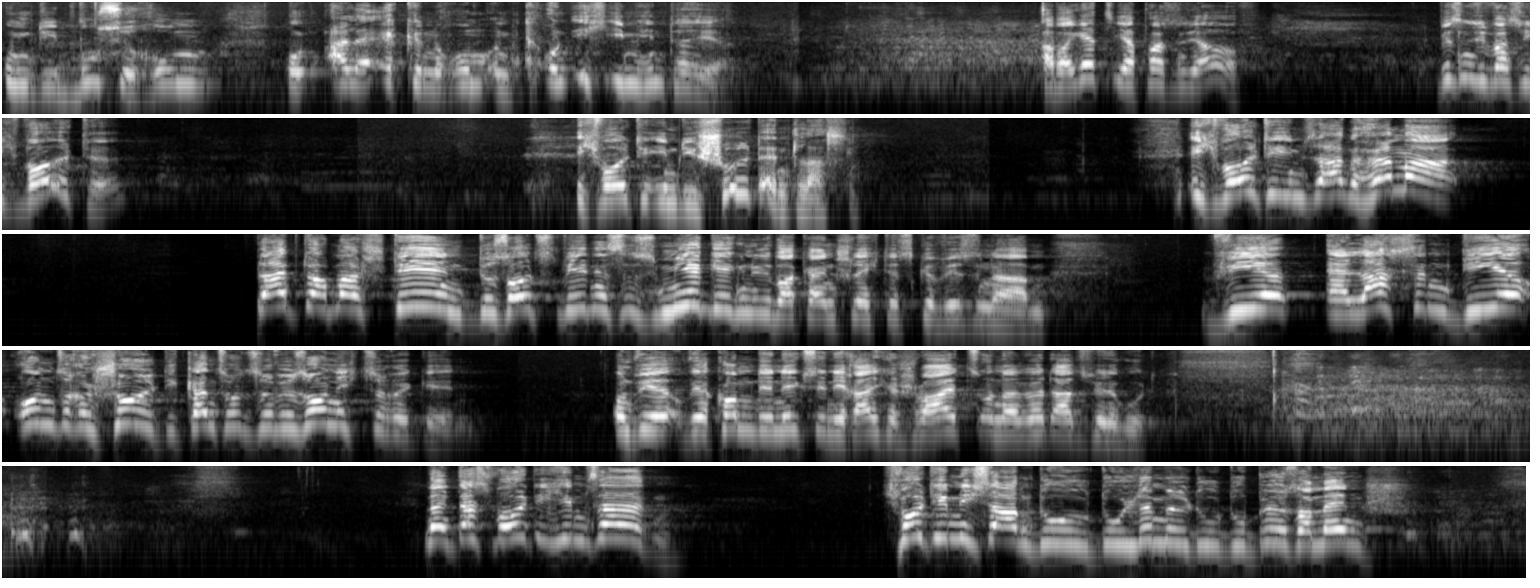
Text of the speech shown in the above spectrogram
Um die Busse rum und alle Ecken rum und, und ich ihm hinterher. Aber jetzt, ja, passen Sie auf. Wissen Sie, was ich wollte? Ich wollte ihm die Schuld entlassen. Ich wollte ihm sagen, hör mal, bleib doch mal stehen, du sollst wenigstens mir gegenüber kein schlechtes Gewissen haben wir erlassen dir unsere Schuld, die kannst du uns sowieso nicht zurückgehen. Und wir, wir kommen demnächst in die reiche Schweiz und dann wird alles wieder gut. Nein, das wollte ich ihm sagen. Ich wollte ihm nicht sagen, du, du Lümmel, du, du böser Mensch.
